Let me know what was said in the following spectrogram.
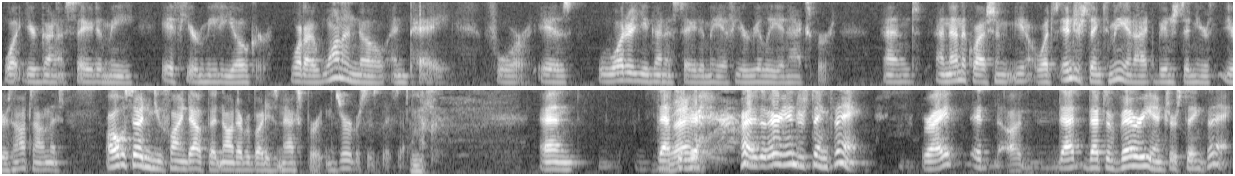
what you're going to say to me if you're mediocre. What I want to know and pay for is what are you going to say to me if you're really an expert? And and then the question, you know, what's interesting to me, and I'd be interested in your your thoughts on this. All of a sudden, you find out that not everybody's an expert in the services they sell, and that's right. a very, it's a very interesting thing, right? It, uh, that that's a very interesting thing,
